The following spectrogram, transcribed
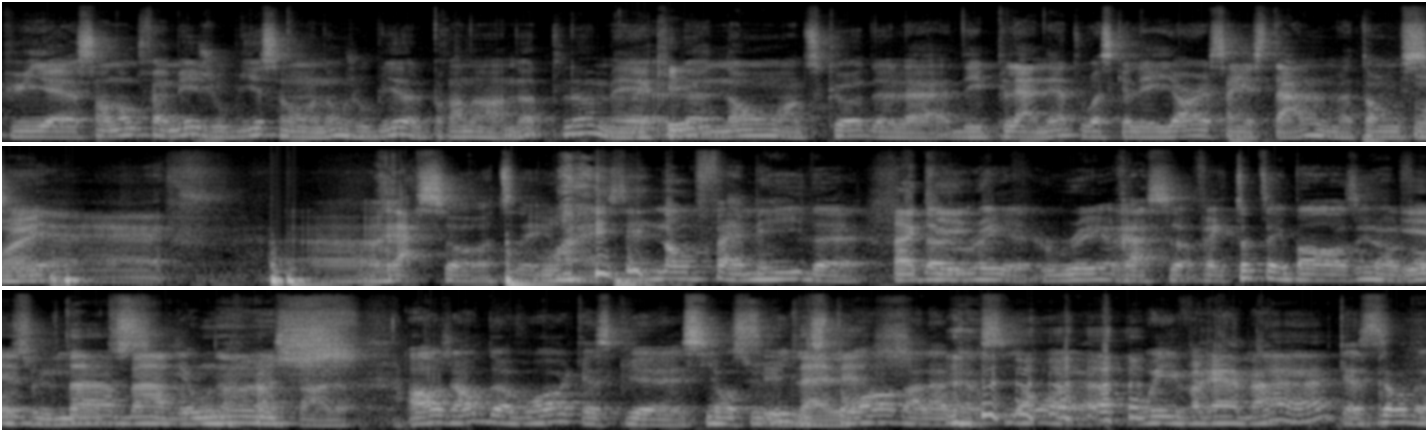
Puis euh, son nom de famille, j'ai oublié son nom, j'ai oublié de le prendre en note, là, mais le nom, en tout cas, de la, des planètes où est-ce que les Yars s'installent, mettons que c'est Ouais. euh, euh, Rassa, tu sais. Ouais. C'est le nom de famille de, Ray, Ray Rassa. Fait que tout est basé, dans le fond, sur le nom du CEO dans ce temps-là. Alors, j'ai hâte de voir qu'est-ce que, si on la l'histoire dans la version... euh, oui, vraiment, hein? Question de...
